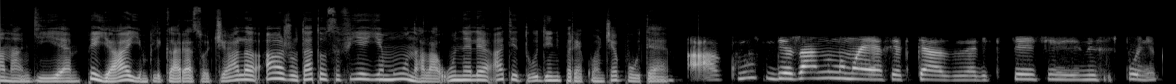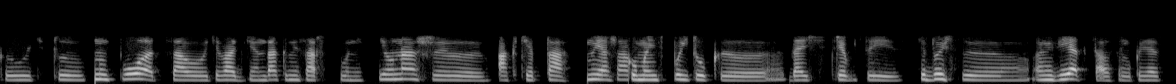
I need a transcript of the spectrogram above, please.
ananghie. Pe ea, implicarea socială a ajutat-o să fie imună la unele atitudini preconcepute. Acum deja nu mă mai afectează, adică ceea ce mi se spune că uite, tu nu poți sau ceva de gen, dacă mi s-ar spune. Eu n-aș accepta. Nu e așa cum îmi spui tu că dai și trebuie să te duci să înveți sau să lucrezi.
